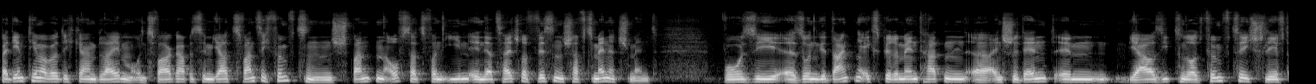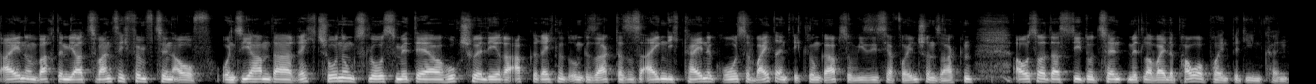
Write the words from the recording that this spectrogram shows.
Bei dem Thema würde ich gern bleiben. Und zwar gab es im Jahr 2015 einen spannenden Aufsatz von ihm in der Zeitschrift Wissenschaftsmanagement. Wo sie äh, so ein Gedankenexperiment hatten. Äh, ein Student im Jahr 1750 schläft ein und wacht im Jahr 2015 auf. Und sie haben da recht schonungslos mit der Hochschullehre abgerechnet und gesagt, dass es eigentlich keine große Weiterentwicklung gab, so wie Sie es ja vorhin schon sagten, außer dass die Dozenten mittlerweile PowerPoint bedienen können.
